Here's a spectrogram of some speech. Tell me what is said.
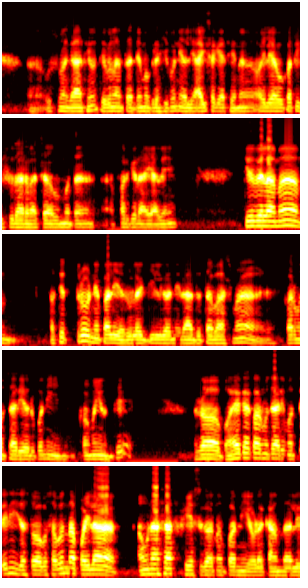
उसमा गएको थियौँ त्यो बेला त डेमोक्रेसी पनि अलि आइसकेको थिएन। अहिले अब कति सुधार भएको छ अब म त फर्केर आइहालेँ। त्यो बेलामा त्यत्रो नेपालीहरूलाई डिल गर्ने राजदूतावासमा कर्मचारीहरू पनि कमै हुन्थे। र भएका कर्मचारी मध्ये नि जस्तो अब सबभन्दा पहिला आउनासाथ फेस गर्न पर्ने एउटा कामदारले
